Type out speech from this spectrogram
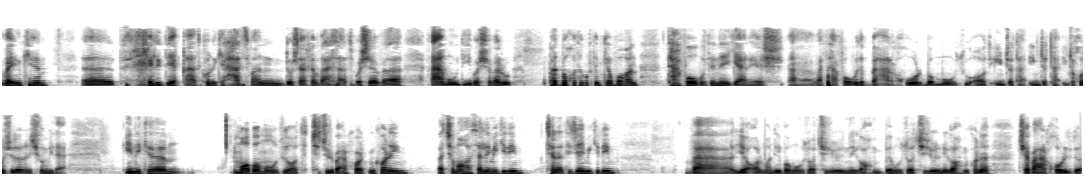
و اینکه خیلی دقت کنه که حتما دوچرخه وسط باشه و عمودی باشه و رو بعد با خودم گفتیم که واقعا تفاوت نگرش و تفاوت برخورد با موضوعات اینجا تا اینجا تا اینجا خودش داره نشون میده. اینه که ما با موضوعات چجوری برخورد می‌کنیم و چه ما حاصله می‌گیریم چه نتیجه می‌گیریم و یه آلمانی با موضوعات چجوری نگاه به موضوعات چجوری نگاه می‌کنه چه برخوردی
